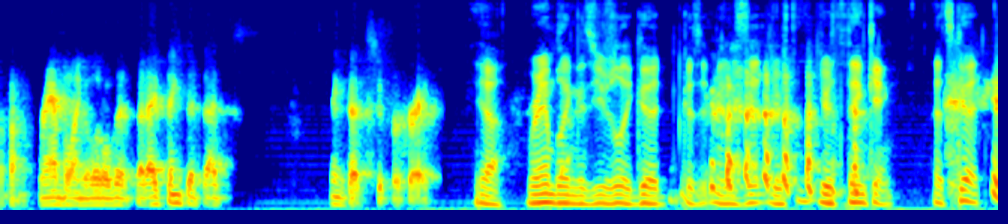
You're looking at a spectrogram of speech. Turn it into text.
if I'm rambling a little bit, but I think that that's I think that's super great. Yeah, rambling is usually good because it means that you're you're thinking. That's good. yeah.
